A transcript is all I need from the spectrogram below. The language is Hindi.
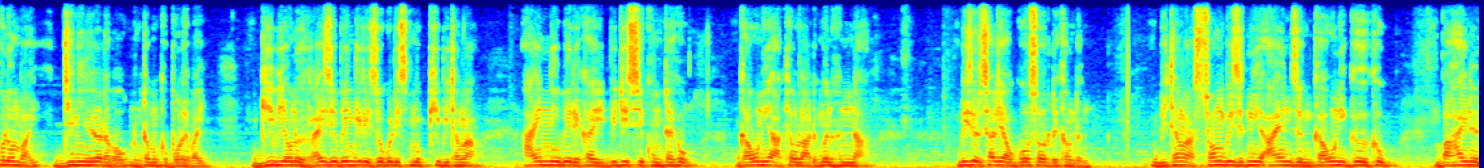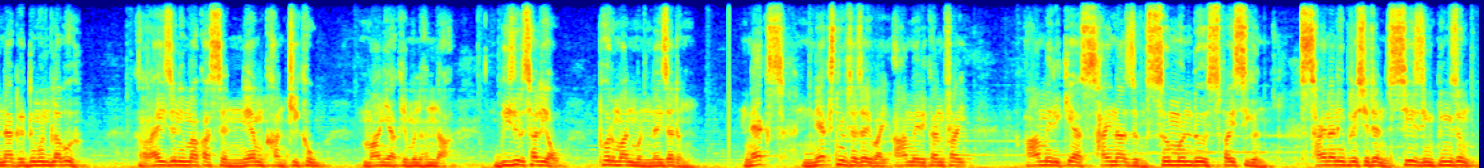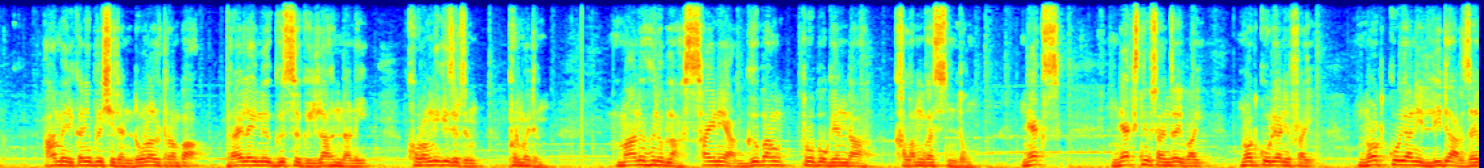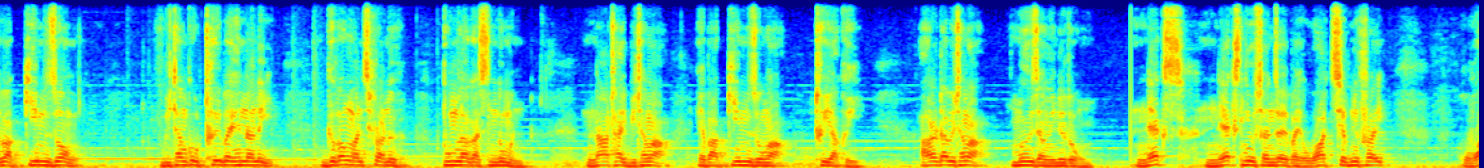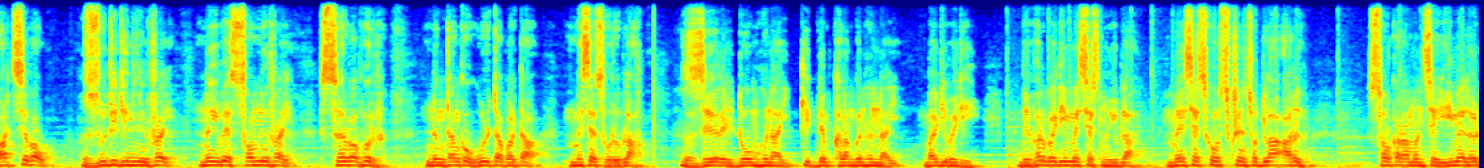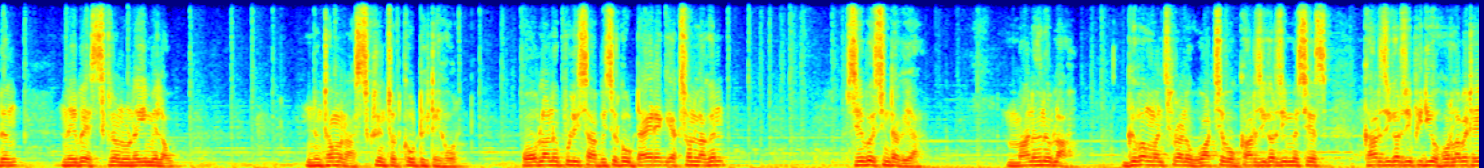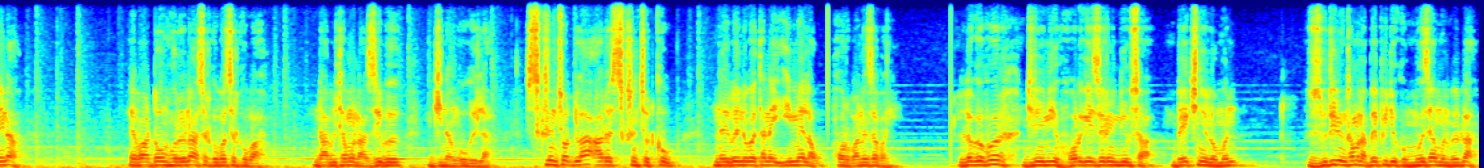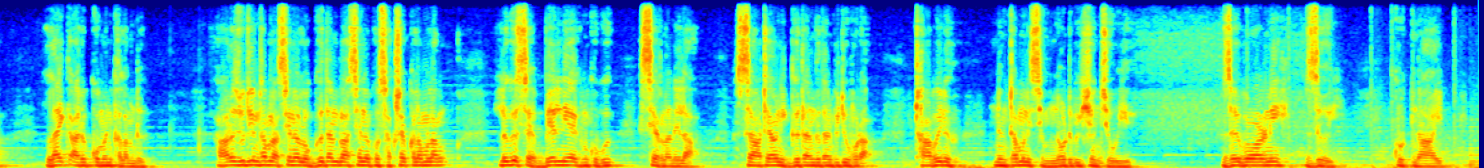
खुलुमबाय। दिनैनि रादाबाव नोंथांमोनखौ बरायबाय। गिबियावनो रायजो बेंगिरि जगदीश मुखी बिथाङा आयेननि बेरेखायै बिटिसि खुंथायखौ गावनि आखायाव लादोंमोन होनना बिजिरसालियाव गसर दैखांदों। बिथाङा संबिजिरनि आयेनजों गावनि गोहोखौ बाहायनो नागिरदोंमोनब्लाबो रायजोनि माखासे नेम खान्थिखौ मानियाखैमोन होनना बिजिरसालियाव फोरमान मोननाय जादों। नेक्स्ट नेक्स्ट निउसआ जाहैबाय आमेरिकानिफ्राय आमेरिकाया चाइनाजों सोमोन्दो सिफायसिगोन। चाइनानि प्रेसिडेन्ट शि जिनपिंजों आमेरिकानि प्रेसिडेन्ट डनाल्ड ट्राम्पआ रायलायनो गोसो गैला होननानै खौरांनि गेजेरजों फोरमायदों। मानो होनोब्ला चाइनाया गोबां प्रपगेन्डा खालामगासिनो दं। नेक्स्ट नेक्स्ट निउसआनो जाहैबाय नर्थ करियानिफ्राय नर्थ करियानि लिडार जायबा किम जं बिथांखौ थैबाय होननानै गोबां मानसिफ्रानो बुंलागासिनो दंमोन। नाथाय बिथाङा एबा किम जंआ थैयाखै आरो दा बिथाङा मोजाङैनो दं। नेक्स्ट नेक्स्ट निउसआनो जाहैबाय वाट्सएपनिफ्राय वाट्सएपआव जुदि दिनैनिफ्राय नैबे समनिफ्राय सोरबाफोर नोंथांखौ उल्टा पाल्टा मेसेज हरोब्ला, जेरै दम होनाय, किडनेप खालामगोन होननाय बायदि बायदि, बेफोरबायदि मेसेज नुयोब्ला मेसेजखौ स्क्रिनशट ला आरो सरकारा मोनसे इमेल होदों नैबे स्क्रिनाव नुनाय इमेलाव। नोंथांमोना स्क्रिनशटखौ दैथायहर। अब्लानो पुलिसा बिसोरखौ डाइरेक्ट एक्सन लागोन। जेबो सिन्था गैया। मानो होनोब्ला गोबां मानसिफ्रानो वाट्सएपाव गाज्रि गाज्रि मेसेज गाज्रि गाज्रि भिडिअ हरलाबाय थायोना? एबा दम हरोना सोरखौबा सोरखौबा। दा बिथांमोना जेबो गिनांगौ गैला। स्क्रिनशट ला आरो स्क्रिनशटखौ नैबे नुबाय थानाय इमेलाव हरबानो जाबाय। लोगोफोर, दिनैनि हर गेजेरनि निउसआ बेखिनिल'मोन। जुदि नोंथांमोना बे भिडिअखौ मोजां मोनबायब्ला, लाइक आरो कमेन्ट खालामदो। आरो जुदि नोंथांमोना चेनेलाव गोदानब्ला चेनेलखौ साबस्क्राइब खालामलां, लोगोसे बेलनि आइकनखौबो सेरनानै ला, जाहाथे आंनि गोदान गोदान भिडिअफोरा थाबैनो नोंथांमोननिसिम नटिफिकेसन सौहैयो। जय बरानि जय। Good night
